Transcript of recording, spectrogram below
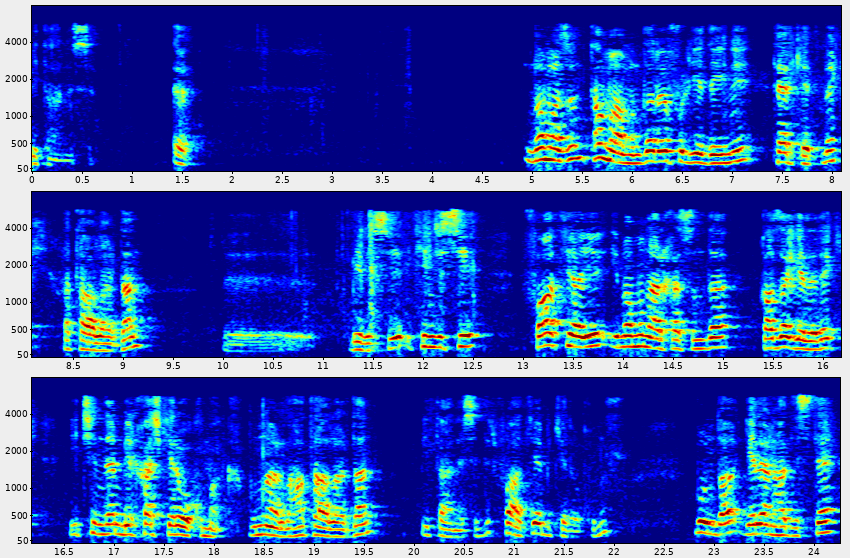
bir tanesi. Evet. Namazın tamamında reful yedeğini terk etmek hatalardan e, birisi. İkincisi Fatiha'yı imamın arkasında gaza gelerek içinden birkaç kere okumak. Bunlar da hatalardan bir tanesidir. Fatiha bir kere okunur. Bunda gelen hadiste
